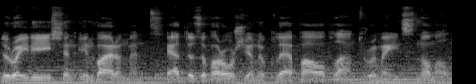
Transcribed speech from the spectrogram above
The radiation environment at the Zaporozhye nuclear power plant remains normal.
